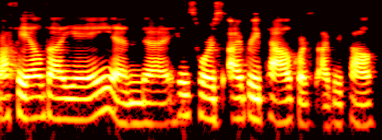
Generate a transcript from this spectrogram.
Raphael Vallier and uh, his horse Ivory Pal. Of course, Ivory Pal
